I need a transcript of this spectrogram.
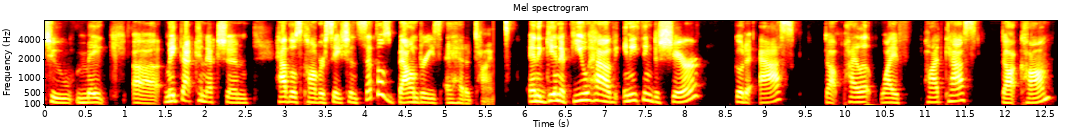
to make uh, make that connection have those conversations set those boundaries ahead of time. And again if you have anything to share go to ask.pilotwifepodcast.com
